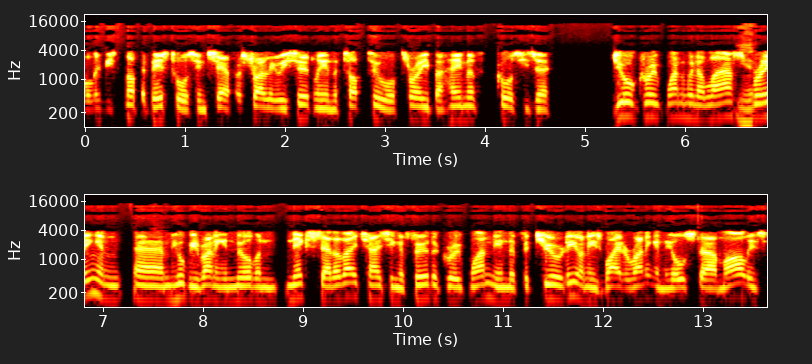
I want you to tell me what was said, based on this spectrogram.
well, if he's not the best horse in South Australia, he's certainly in the top two or three. Behemoth, of course, he's a dual Group One winner last Yep. spring, and um, he'll be running in Melbourne next Saturday, chasing a further Group One in the Futurity on his way to running in the All Star Mile. His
